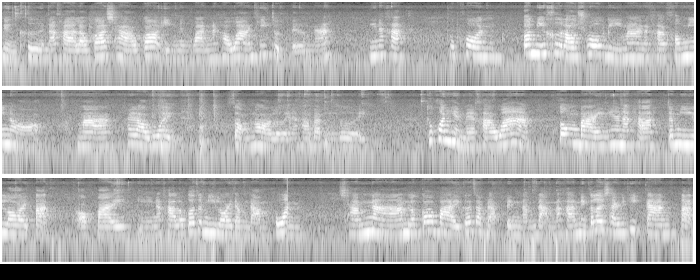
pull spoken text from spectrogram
หนึ่งคืนนะคะ แล้วก็เช้าก็อีกหนึ่งวันนะคะ วางที่จุดเดิมนะ นี่นะคะ ทุกคน ต้นนี้คือเราโชคดีมากนะคะ เขามีหน่อมาให้เราด้วยสองหน่อเลยนะคะ แบบนี้เลย ทุกคนเห็นไหมคะว่าตรงใบเนี่ยนะคะ จะมีรอยตัดออกไปอย่างนี้นะคะ แล้วก็จะมีรอยดำๆเพราะว่าช้ำน้ำแล้วก็ใบก็จะแบบเป็นดำๆนะคะเนี่ยก็เลยใช้วิธีการตัด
